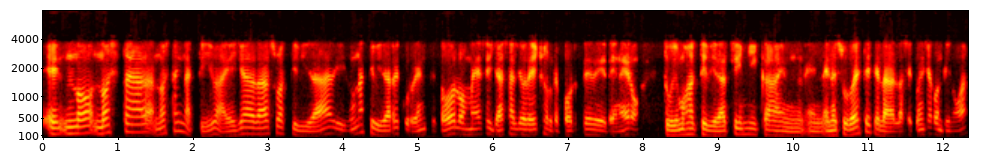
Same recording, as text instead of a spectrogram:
Eh, no, no está, no está inactiva. Ella da su actividad y una actividad recurrente. Todos los meses ya salió, de hecho, el reporte de, de enero. Tuvimos actividad sísmica en, en, el suroeste, que la, la secuencia continúa,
